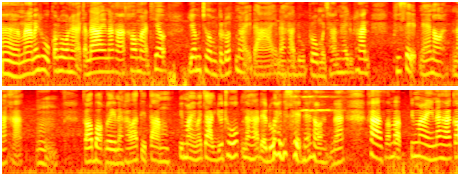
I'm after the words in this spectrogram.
่ามาไม่ถูกก็โทรหากันได้นะคะ เข้ามาเที่ยวเยี่ยมชมตัวรถใหม่ได้นะคะ ดูโปรโมชั่นให้ทุกท่านพิเศษแน่นอนนะคะอืมก็บอกเลยนะคะว่าติดตามปีใหม่มาจาก YouTube นะคะ เดี๋ยวดูให้พิเศษแน่นอนนะค่ะสำหรับปีใหม่นะคะ ก็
